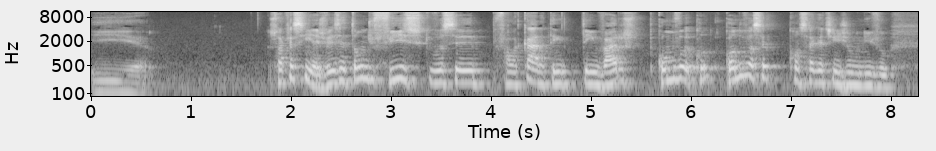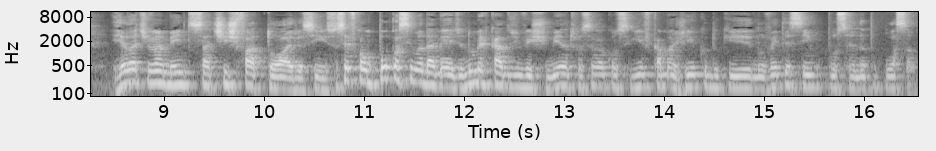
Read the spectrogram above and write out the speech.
E só que assim, às vezes é tão difícil que você fala, cara, tem, tem vários. Como, quando você consegue atingir um nível relativamente satisfatório. Assim. Se você ficar um pouco acima da média no mercado de investimentos, você vai conseguir ficar mais rico do que 95% da população.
